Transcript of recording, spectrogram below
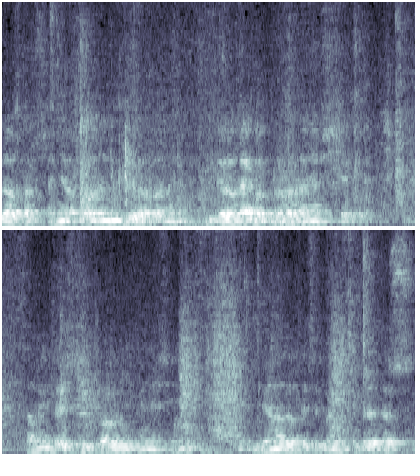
zaopatrzenia wodą i zbiorowego odprowadzania ścieków. W samej treści uchwały nie zmienia się nic. Zmiana dotyczy Pani Sekretarz e,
